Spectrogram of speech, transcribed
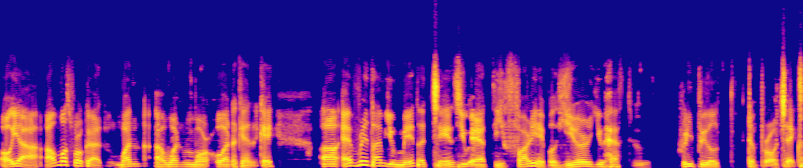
Oh yeah I almost forgot. One uh, one more one again okay? Uh, every time you made a change you add the variable. Here you have to rebuild the projects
